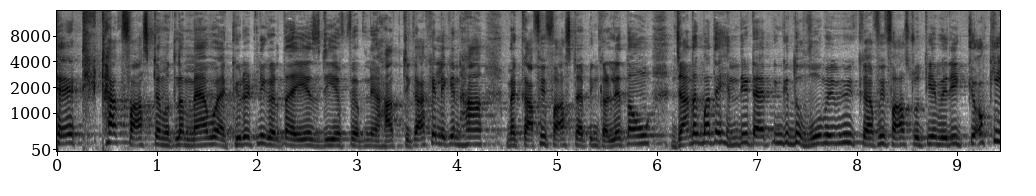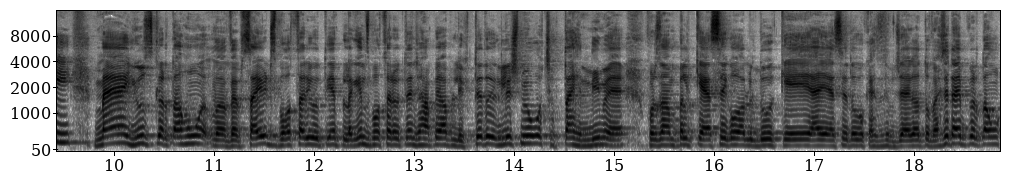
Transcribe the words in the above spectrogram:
है ठीक ठाक फास्ट है मतलब मैं वो एक्यूरेट नहीं करता एएसडीएफ पे अपने हाथ टिका के, लेकिन हाँ मैं काफ़ी फास्ट टाइपिंग कर लेता हूँ। जहाँ तक बात है हिंदी टाइपिंग की तो वो में भी काफ़ी फास्ट होती है मेरी, क्योंकि मैं यूज़ करता हूँ वेबसाइट्स बहुत सारी होती हैं प्लगइन्स बहुत सारे होते हैं, जहाँ पे आप लिखते तो इंग्लिश में वो छपता है हिंदी में। फॉर एग्ज़ाम्पल कैसे को आप लिख दो के आई ऐसे तो वो कैसे छप जाएगा तो वैसे टाइप करता हूँ।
